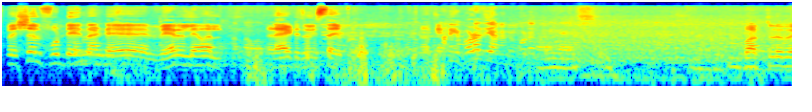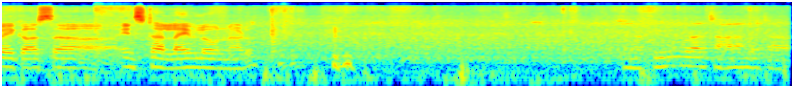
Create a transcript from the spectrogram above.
స్పెషల్ ఫుడ్ ఏంటంటే వేరే లెవెల్ డైరెక్ట్ చూపిస్తా ఇప్పుడు. బర్త్డే బై కాస్త ఇన్స్టా లైవ్లో ఉన్నాడు. కూడా చాలా అంటే చాలా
